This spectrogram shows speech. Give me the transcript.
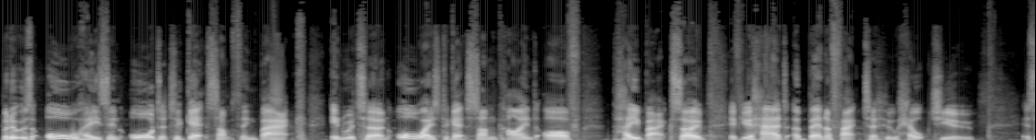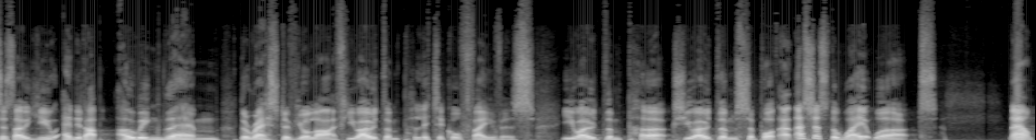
But it was always in order to get something back in return, always to get some kind of payback. So if you had a benefactor who helped you, it's as though you ended up owing them the rest of your life. You owed them political favours. You owed them perks. You owed them support. That's just the way it worked. Now,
